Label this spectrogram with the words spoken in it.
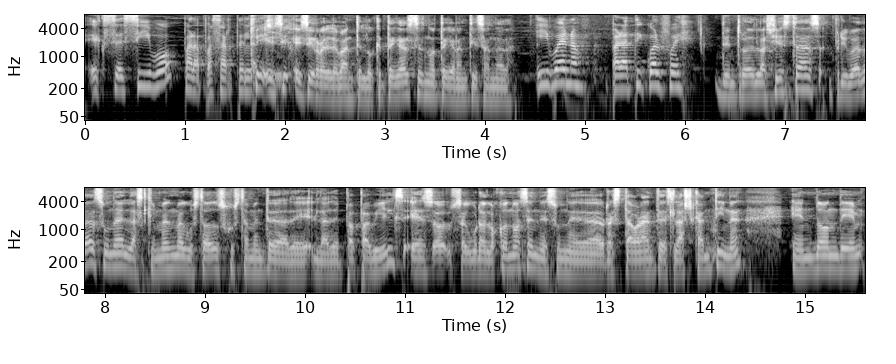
excesivo para pasarte la Sí, es, es irrelevante. Lo que te gastes no te garantiza nada. Y bueno, para ti, ¿cuál fue? Dentro de las fiestas privadas, una de las que más me ha gustado es justamente la de la de Papa Bills. Es, oh, seguro lo conocen, es un eh, restaurante slash cantina en donde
